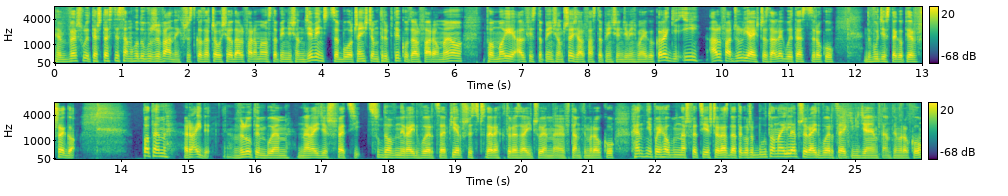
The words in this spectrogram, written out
weszły też testy samochodów używanych. Wszystko zaczęło się od Alfa Romeo 159, co było częścią tryptyku z Alfa Romeo, po mojej Alfie 156, Alfa 159 mojego kolegi i Alfa Giulia, jeszcze zaległy test z roku 21. Potem rajdy. W lutym byłem na rajdzie Szwecji. Cudowny rajd WRC, pierwszy z czterech, które zaliczyłem e, w tamtym roku. Chętnie pojechałbym na Szwecję jeszcze raz, dlatego że był to najlepszy rajd WRC, jaki widziałem w tamtym roku.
